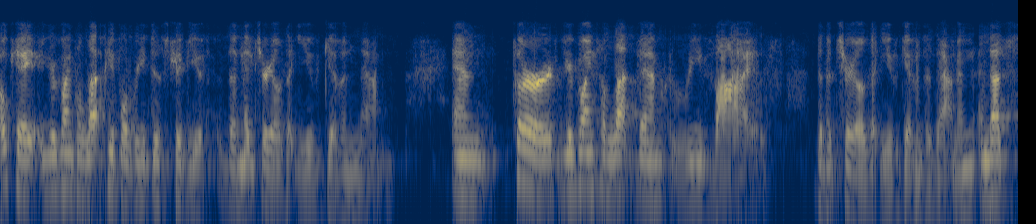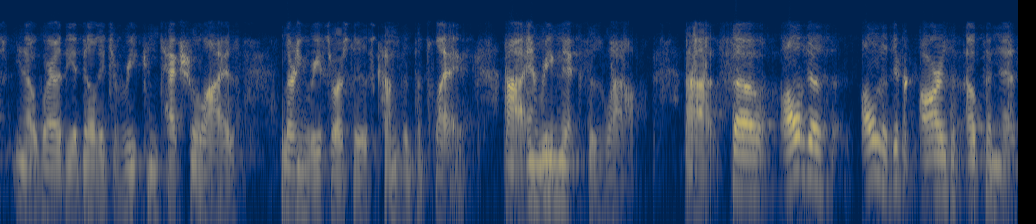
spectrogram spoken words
okay, you're going to let people redistribute the materials that you've given them. And third, you're going to let them revise the materials that you've given to them. And, and that's you know, where the ability to recontextualize learning resources comes into play, uh, and remix as well. Uh, so all of those, all of the different R's of openness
